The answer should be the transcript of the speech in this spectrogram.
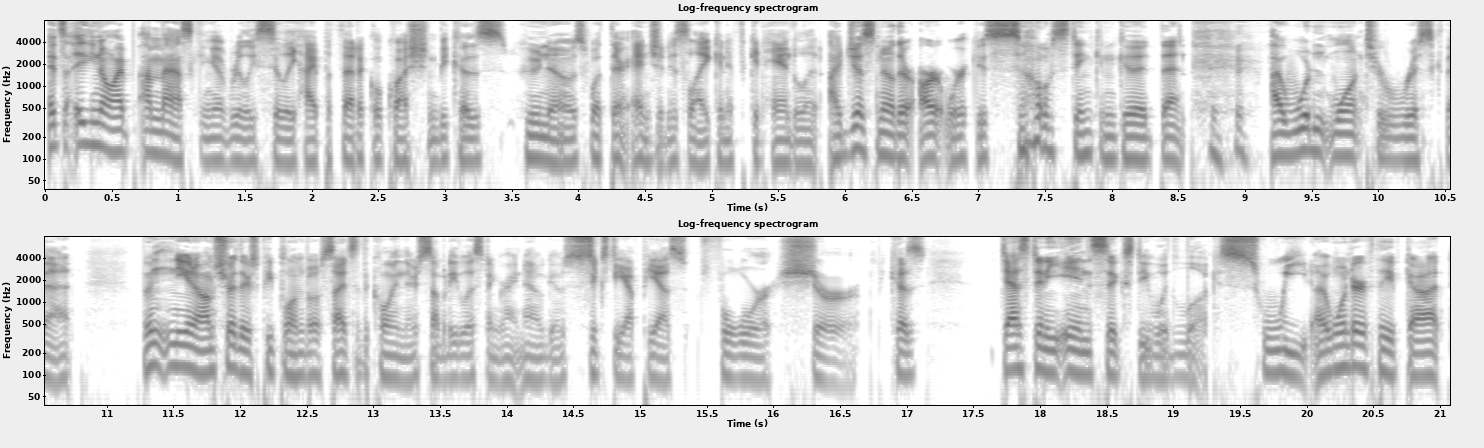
It's you know I, I'm asking a really silly hypothetical question because who knows what their engine is like and if it can handle it. I just know their artwork is so stinking good that I wouldn't want to risk that. But you know, I'm sure there's people on both sides of the coin. There's somebody listening right now who goes 60 FPS for sure because Destiny in 60 would look sweet. I wonder if they've got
